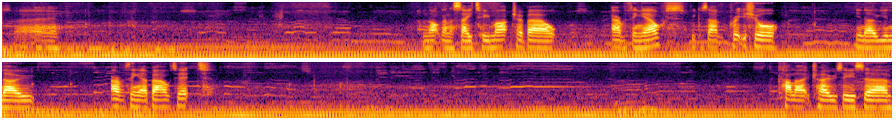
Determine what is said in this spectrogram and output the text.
So I'm not going to say too much about everything else because I'm pretty sure you know you know everything about it. Colour it chose is um,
